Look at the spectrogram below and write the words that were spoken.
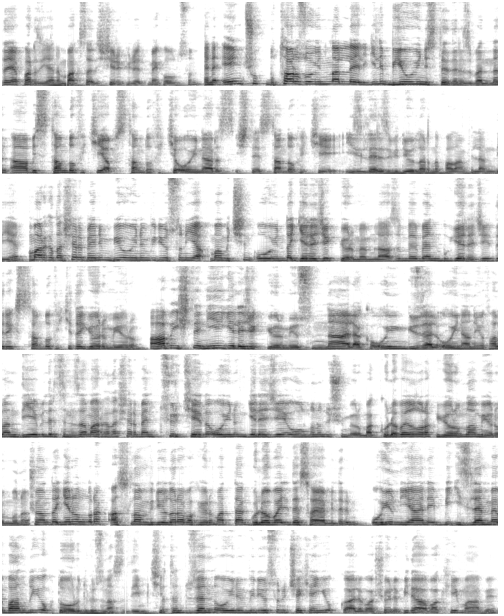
de yaparız yani. Maksat içerik üretmek olsun. Yani en çok bu tarz oyunlarla ilgili bir oyun istediniz benden. Abi Standoff 2 yap. Standoff 2 oynarız. İşte Standoff 2 izleriz videolarını falan filan diye. Ama arkadaşlar benim bir oyunun videosunu yapmam için o oyunda gelecek görmem lazım ve ben bu geleceği direkt Standoff 2'de görmüyorum. Abi işte niye gelecek görmüyorsun? Ne alaka? Oyun güzel, oynanıyor falan diyebilirsiniz ama arkadaşlar ben Türkiye'de oyunun geleceği olduğunu düşünmüyorum. Bak global olarak yorumlamıyorum bunu. Şu anda genel olarak atılan videolara bakıyorum. Hatta globali de sayabilirim. Oyun yani bir izlenme bandı yok doğru dürüst. Nasıl diyeyim ki? Zaten düzenli oyunun videosunu çeken yok galiba. Şöyle bir daha bakayım abi.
